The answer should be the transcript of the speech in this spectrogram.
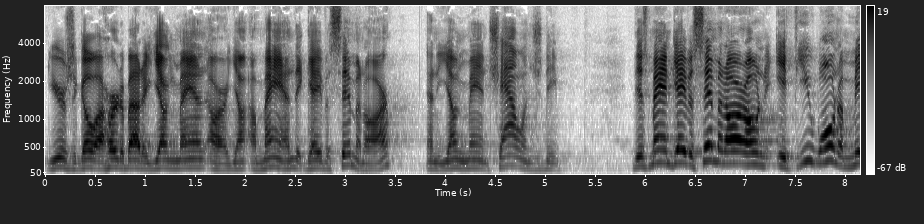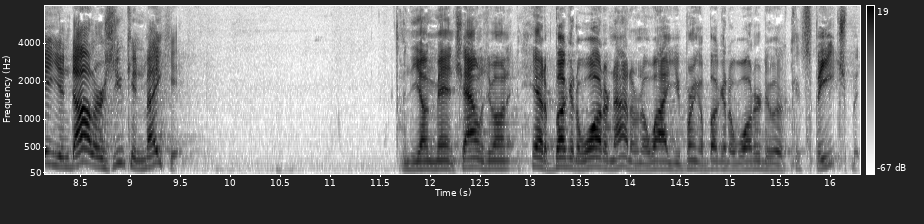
Years ago, I heard about a young man or a, young, a man that gave a seminar, and a young man challenged him. This man gave a seminar on if you want a million dollars, you can make it. And the young man challenged him on it. He had a bucket of water, and I don't know why you bring a bucket of water to a speech, but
